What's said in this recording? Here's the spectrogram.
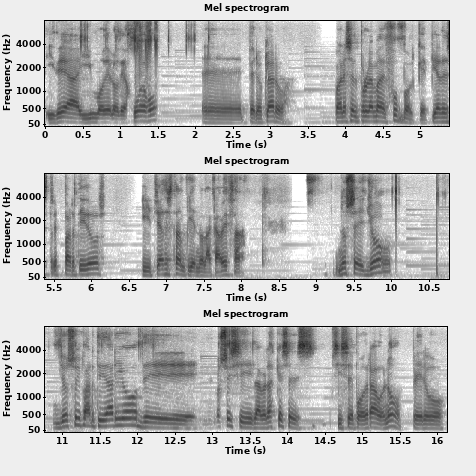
idea y un modelo de juego, eh, pero claro, ¿Cuál es el problema del fútbol? Que pierdes tres partidos y te haces estampiendo la cabeza. No sé, yo yo soy partidario de, no sé si la verdad es que si se podrá o no, pero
